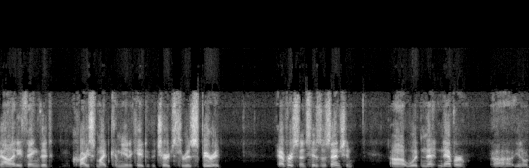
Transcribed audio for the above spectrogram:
Now, anything that Christ might communicate to the church through his Spirit, ever since his ascension, uh, would ne- never, uh, you know,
